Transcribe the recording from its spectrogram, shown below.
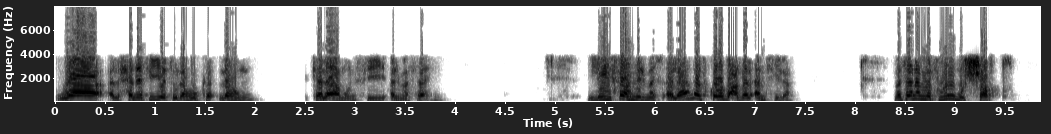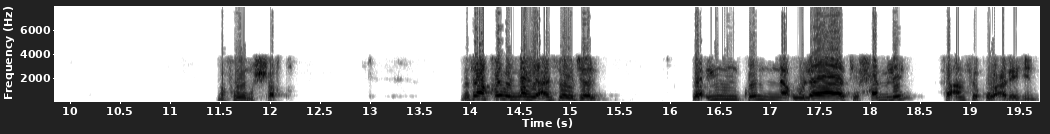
والحنفية له لهم كلام في المفاهيم. لفهم المسألة نذكر بعض الأمثلة. مثلا مفهوم الشرط. مفهوم الشرط. مثلا قول الله عز وجل وإن كن أولات حمل فأنفقوا عليهن.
